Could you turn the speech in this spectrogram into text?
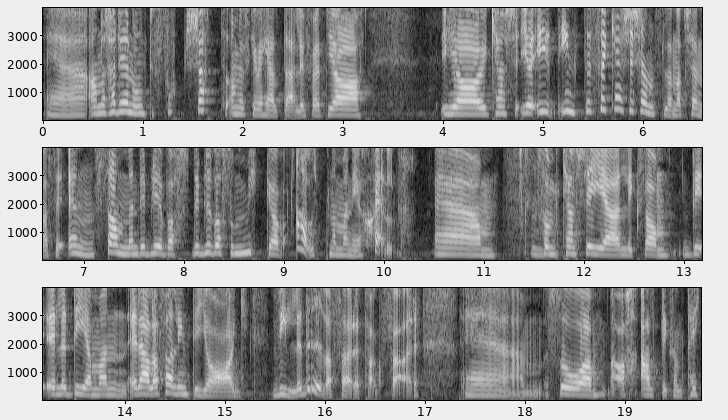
Eh, annars hade jag nog inte fortsatt om jag ska vara helt ärlig. För att jag, jag kanske, jag, inte för kanske känslan att känna sig ensam, men det blir bara, det blir bara så mycket av allt när man är själv. Eh, mm. Som kanske är liksom, det, eller det man, eller i alla fall inte jag ville driva företag för. Eh, så ja, allt liksom tech,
